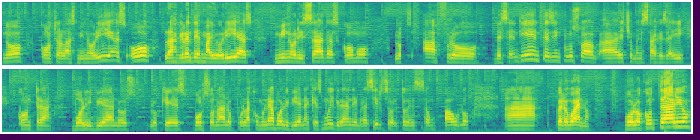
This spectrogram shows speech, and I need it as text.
¿no? Contra las minorías o las grandes mayorías minorizadas como los afrodescendientes, incluso ha, ha hecho mensajes ahí contra bolivianos, lo que es Bolsonaro por la comunidad boliviana, que es muy grande en Brasil, sobre todo en São Paulo. Ah, pero bueno, por lo contrario,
